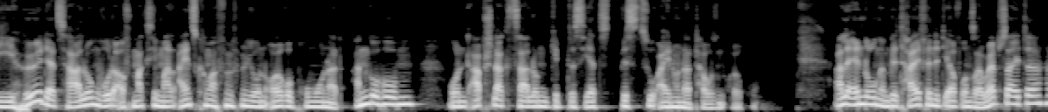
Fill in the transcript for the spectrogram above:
Die Höhe der Zahlung wurde auf maximal 1,5 Millionen Euro pro Monat angehoben und Abschlagszahlungen gibt es jetzt bis zu 100.000 Euro. Alle Änderungen im Detail findet ihr auf unserer Webseite.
